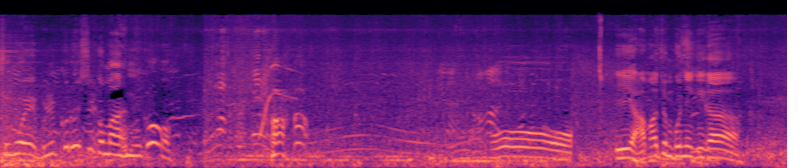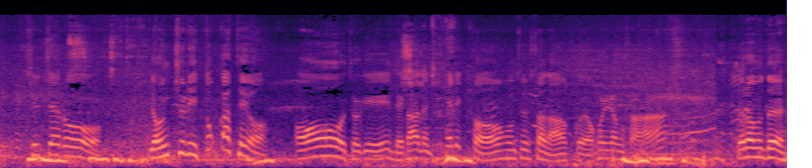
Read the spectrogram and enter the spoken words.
중호의 물그릇이구만 이거. 오. 이 아마존 분위기가 실제로 연출이 똑같아요. 어, 저기 내가 하는 캐릭터 혼술사 나왔고요. 홀령사. 여러분들,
